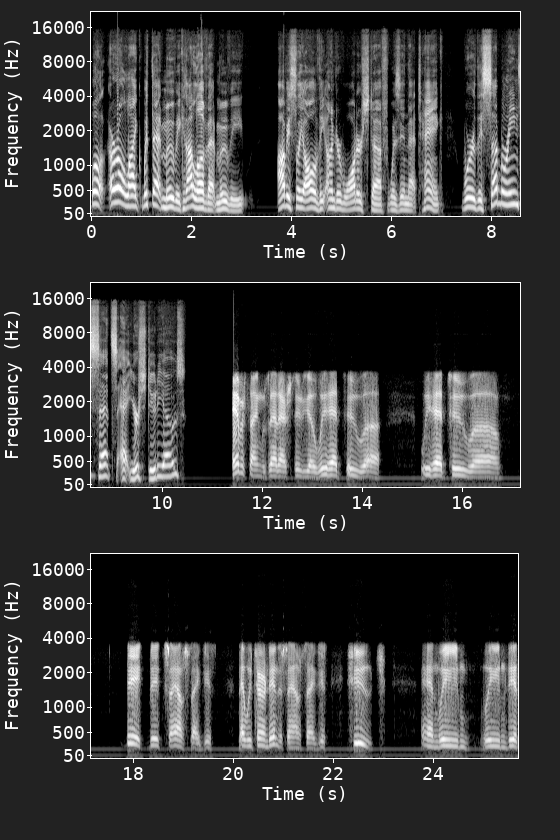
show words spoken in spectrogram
well, Earl, like with that movie, because I love that movie. Obviously, all of the underwater stuff was in that tank. Were the submarine sets at your studios? Everything was at our studio. We had two uh we had two uh big, big sound stages that we turned into sound stages. Huge. And we we even did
